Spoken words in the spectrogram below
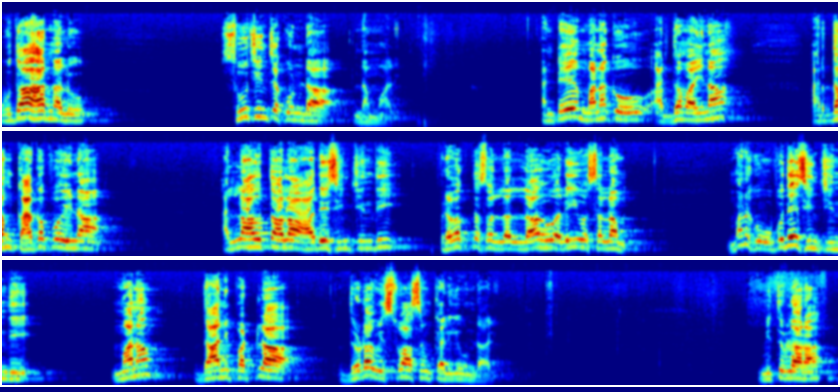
ఉదాహరణలు సూచించకుండా నమ్మాలి. అంటే మనకు అర్థమైనా అర్థం కాకపోయినా అల్లాహుతాలా ఆదేశించింది ప్రవక్త సల్లల్లాహు అలీ వసలం మనకు ఉపదేశించింది మనం దాని పట్ల దృఢ విశ్వాసం కలిగి ఉండాలి. మిత్రులారా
